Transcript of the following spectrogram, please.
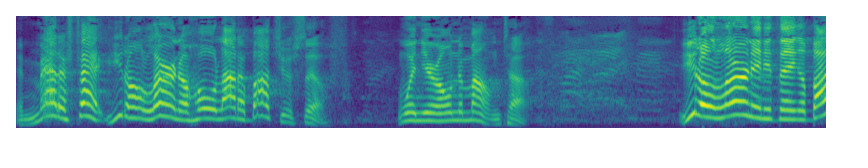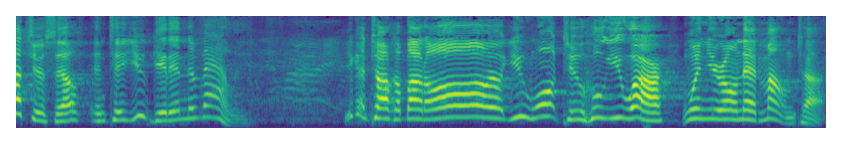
And matter of fact, you don't learn a whole lot about yourself when you're on the mountaintop. You don't learn anything about yourself until you get in the valley. You can talk about all you want to, who you are, when you're on that mountaintop.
